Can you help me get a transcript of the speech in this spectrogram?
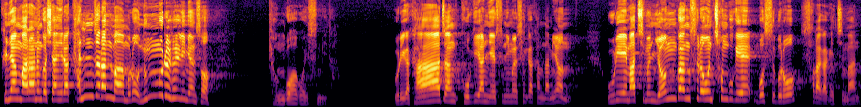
그냥 말하는 것이 아니라 간절한 마음으로 눈물을 흘리면서 경고하고 있습니다. 우리가 가장 고귀한 예수님을 생각한다면 우리의 마침은 영광스러운 천국의 모습으로 살아가겠지만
